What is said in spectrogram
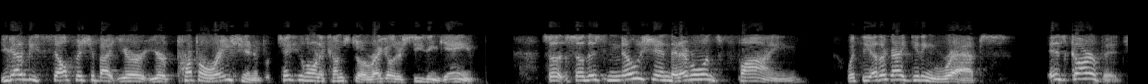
You gotta be selfish about your, your preparation in particular when it comes to a regular season game. So, so this notion that everyone's fine with the other guy getting reps is garbage.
